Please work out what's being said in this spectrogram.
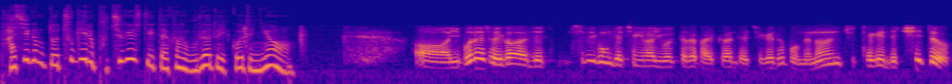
다시금 또 투기를 부추길 수도 있다 그런 우려도 있거든요. 어, 이번에 저희가 이제 12공개청이나 6월달에 발표한 대책에도 보면은 주택의 이제 취득,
